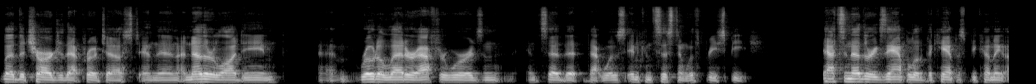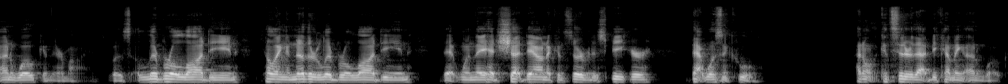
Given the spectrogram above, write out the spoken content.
led the charge of that protest. And then another law dean um, wrote a letter afterwards and, and said that that was inconsistent with free speech. That's another example of the campus becoming unwoke in their minds. Was a liberal law dean telling another liberal law dean that when they had shut down a conservative speaker, that wasn't cool. I don't consider that becoming unwoke.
